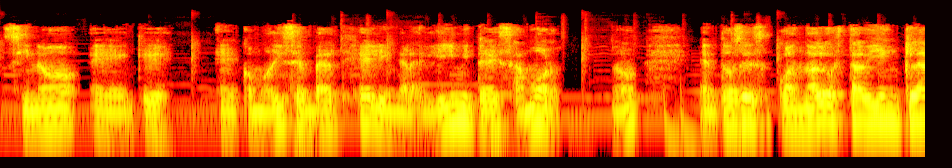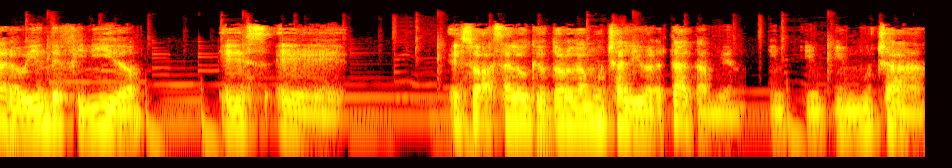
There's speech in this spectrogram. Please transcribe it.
sino eh, que, como dice Bert Hellinger, el límite es amor. Entonces, cuando algo está bien claro, bien definido, es, eh, eso es algo que otorga mucha libertad también y, mucha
